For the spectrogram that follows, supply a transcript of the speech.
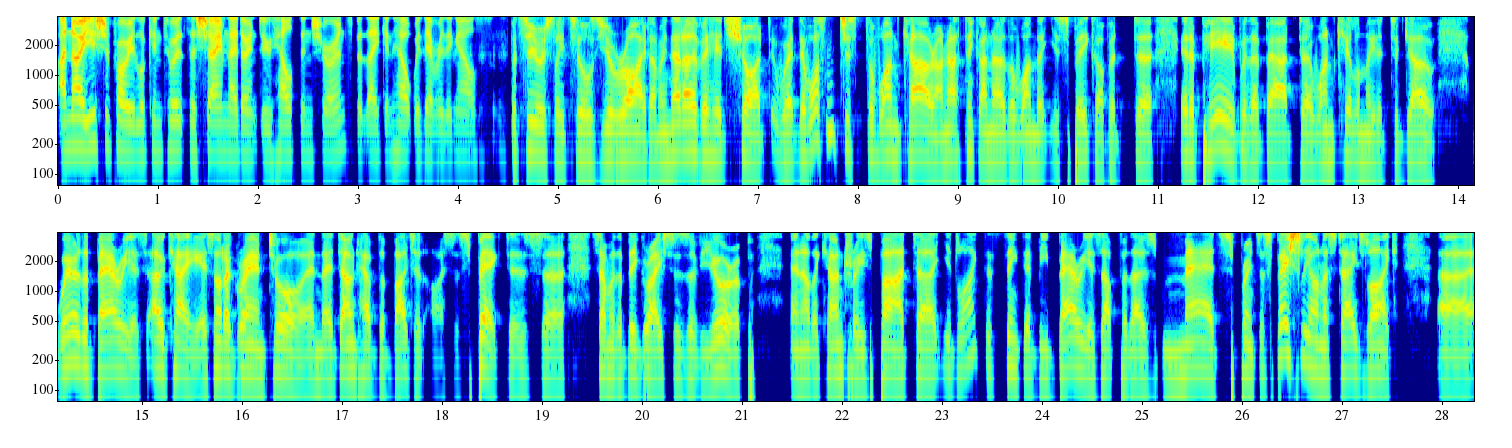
I know you should probably look into it. It's a shame they don't do health insurance, but they can help with everything else. But seriously, Tills, you're right. I mean, that overhead shot where there wasn't just the one car, and I think I know the one that you speak of. It uh, it appeared with about uh, one kilometre to go. Where are the barriers? Okay, it's not a grand tour, and they don't have the budget, I suspect, as uh, some of the big races of Europe and other countries. But uh, you'd like to think there'd be barriers up for those mad sprints, especially on a stage like uh,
